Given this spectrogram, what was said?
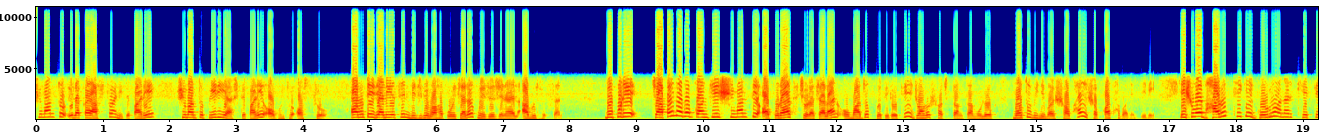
সীমান্ত এলাকায় আশ্রয় নিতে পারে, সীমান্ত পেরিয়ে আসতে পারে অবৈধ অস্ত্র। এমনটাই জানিয়েছেন বিজিবি মহাপরিচালক মেজর জেনারেল আবুল হোসেন। দুপুরে চাঁপাইনবাবগঞ্জে সীমান্তে অপরাধ, চোরাচালান ও মাদক প্রতিরোধে জনসচেতনতামূলক মত বিনিময় সভায় এসব কথা বলেন তিনি। এ সময় ভারত থেকে গরু আনার ক্ষেত্রে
